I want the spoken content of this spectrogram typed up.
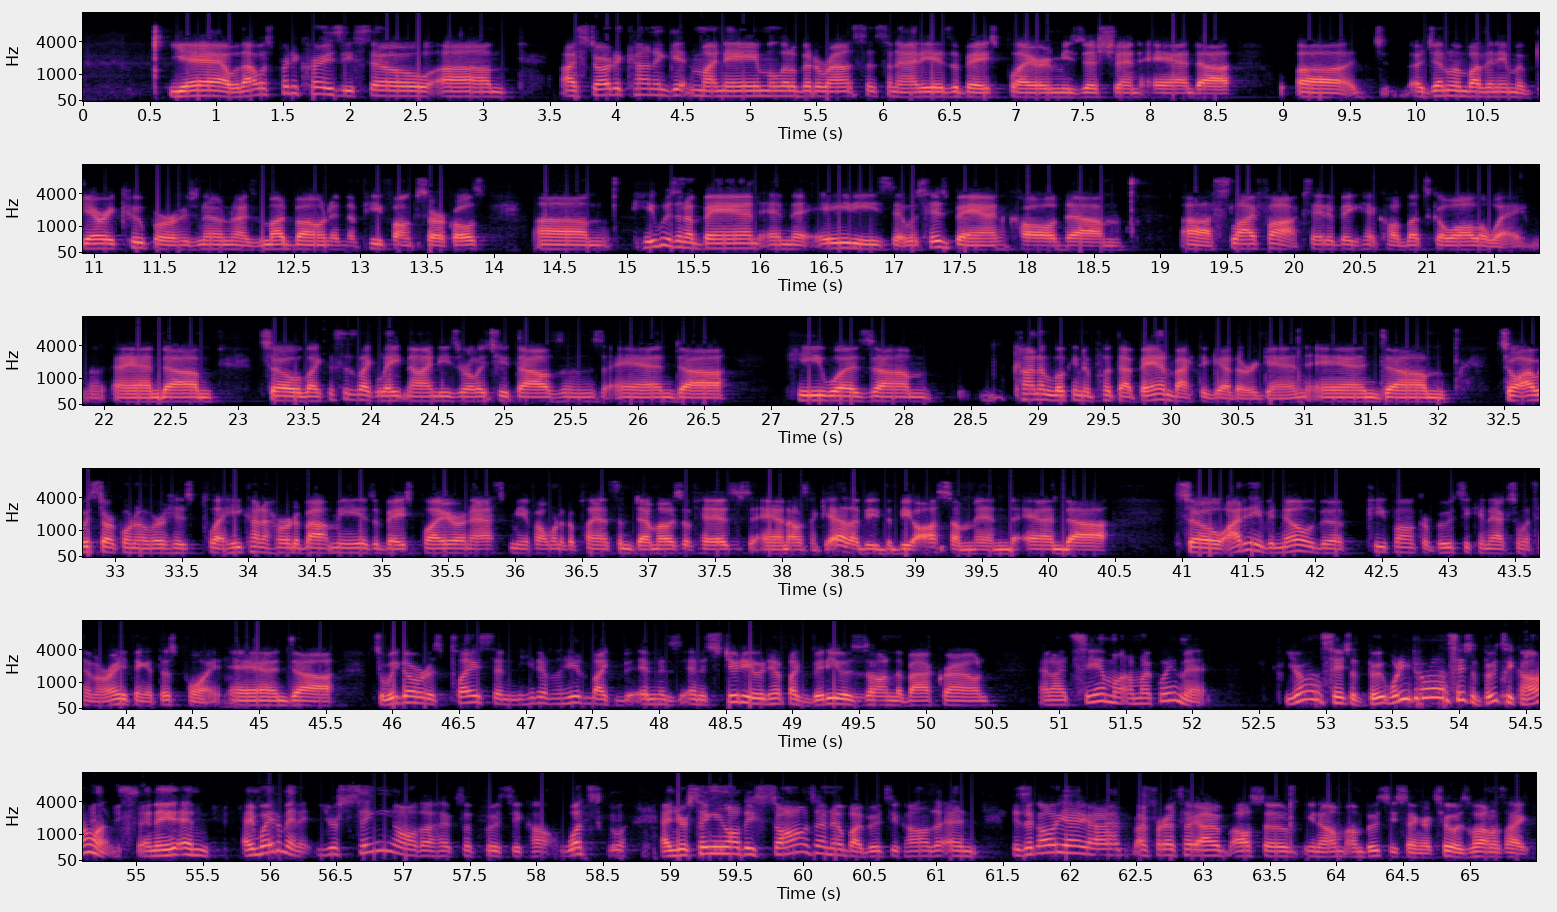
Yeah, well, that was pretty crazy. So um, I started kind of getting my name a little bit around Cincinnati as a bass player and musician, and uh, uh, a gentleman by the name of Gary Cooper, who's known as Mudbone in the P Funk circles. Um, he was in a band in the '80s. It was his band called um, uh, Sly Fox. They had a big hit called "Let's Go All the Way," and um, so like this is like late '90s, early 2000s, and uh, he was um, kind of looking to put that band back together again. And um, so I would start going over his play. He kind of heard about me as a bass player and asked me if I wanted to play on some demos of his. And I was like, yeah, that'd be that'd be awesome. And and uh, so I didn't even know the P Funk or Bootsy connection with him or anything at this point. And uh, so we go over to his place, and he'd have, he'd like in his in his studio, he'd have like videos on in the background, and I'd see him. I'm like, wait a minute, you're on stage with Boot. What are you doing on stage with Bootsy Collins? And he, and and wait a minute, you're singing all the hits with Bootsy Collins. What's and you're singing all these songs I know by Bootsy Collins. And he's like, oh yeah, yeah. I, I forgot to tell you, I also, you know, I'm, I'm Bootsy singer too as well. And I was like,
